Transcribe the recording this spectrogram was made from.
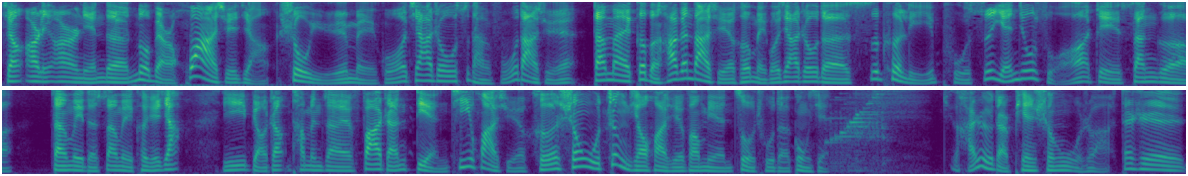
将二零二二年的诺贝尔化学奖授予美国加州斯坦福大学、丹麦哥本哈根大学和美国加州的斯克里普斯研究所这三个单位的三位科学家，以表彰他们在发展点基化学和生物正交化学方面做出的贡献。这个还是有点偏生物，是吧？但是。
